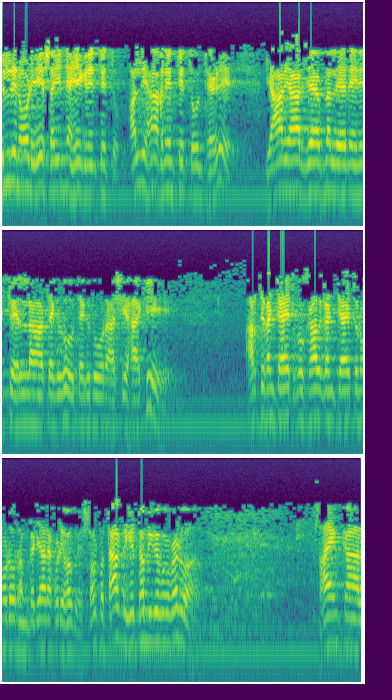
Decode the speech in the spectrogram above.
ಇಲ್ಲಿ ನೋಡಿ ಸೈನ್ಯ ಹೀಗೆ ನಿಂತಿತ್ತು. ಅಲ್ಲಿ ಹಾಗೆ ನಿಂತಿತ್ತು ಅಂತ ಹೇಳಿ ಯಾರ್ಯಾರ ಜೇಬ್ನಲ್ಲಿ ಏನೇನಿತ್ತು ಎಲ್ಲ ತೆಗೆದು ತೆಗೆದು ರಾಶಿ ಹಾಕಿ ಅರ್ಧ ಗಂಟೆ ಆಯ್ತು, ಮುಕ್ಕಾಲು ಗಂಟೆ ಆಯ್ತು ನೋಡು ನಮ್ಮ ಗಡಿಯಾರ ಕೊಡಿ ಹೋಗ್ಬೇಕು ಸ್ವಲ್ಪ ತಾಳ್ರಿ ಯುದ್ಧ ಮುಗಿಬೇಡುವ ಸಾಯಂಕಾಲ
